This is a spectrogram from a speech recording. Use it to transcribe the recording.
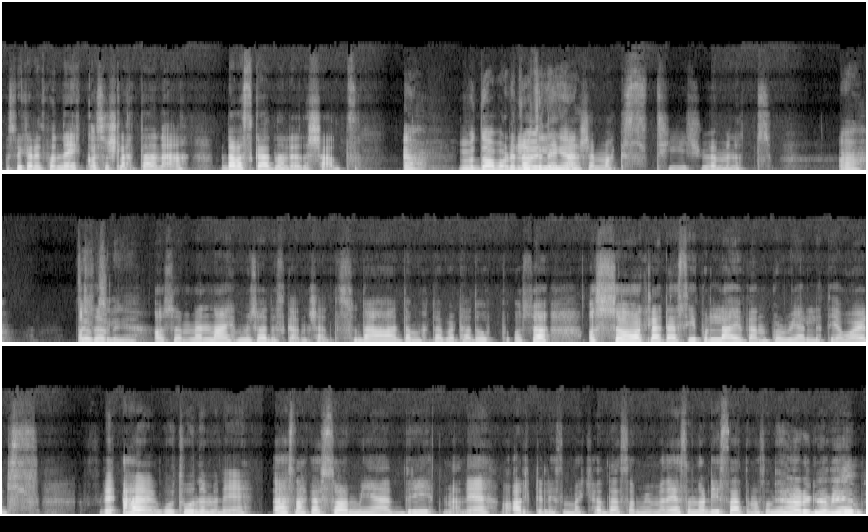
Og så fikk jeg litt panikk, og så sletta jeg det. Men da var skaden allerede skjedd. ja. Men da var det Det lå ikke ute ute i ute kanskje maks 10-20 minutter. Ja. Det er ikke så lenge. Også, men nei, men så hadde skaden skjedd. Så da, da måtte jeg bare ta det opp. Og så, og så klarte jeg å si på liven på Reality Awards Fordi jeg har en god tone med de. Jeg snakker så mye drit med de, og alltid liksom bare kødda så mye med de. Så når de sa til meg sånn er du gravid?'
